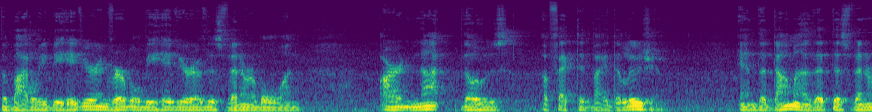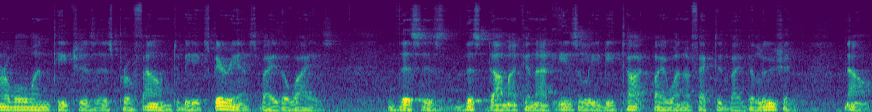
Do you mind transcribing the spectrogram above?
The bodily behavior and verbal behavior of this Venerable One are not those affected by delusion. And the Dhamma that this Venerable One teaches is profound to be experienced by the wise. This is this Dhamma cannot easily be taught by one affected by delusion. Now,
